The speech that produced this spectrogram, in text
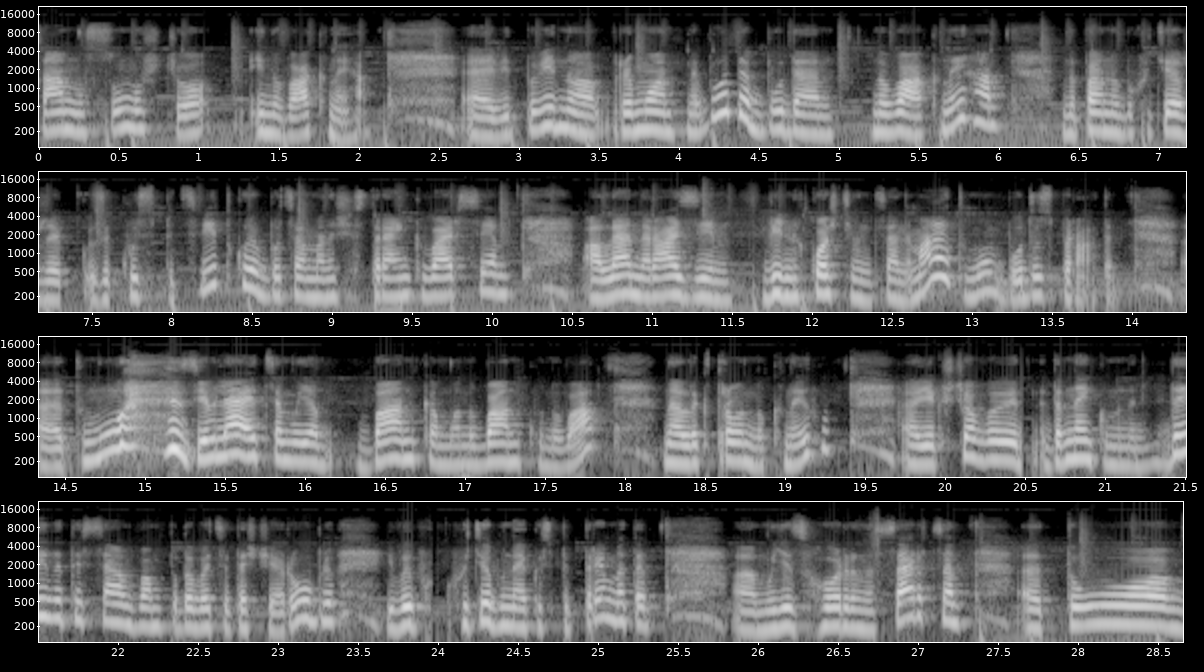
саму суму, що і нова книга. Е, Відповідно, ремонт не буде, буде нова книга. Напевно, би хотіла вже з якусь підсвіткою, бо це в мене ще старенька версія. Але наразі вільних коштів на це немає, тому буду збирати. Е, Тому з'являється моя банка монобанку нова на електронну книгу. Е, Якщо ви давненько мене дивитеся, вам подобається те, що я роблю, і ви б хотіли б мене якось підтримати, е, моє згорене серце, то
